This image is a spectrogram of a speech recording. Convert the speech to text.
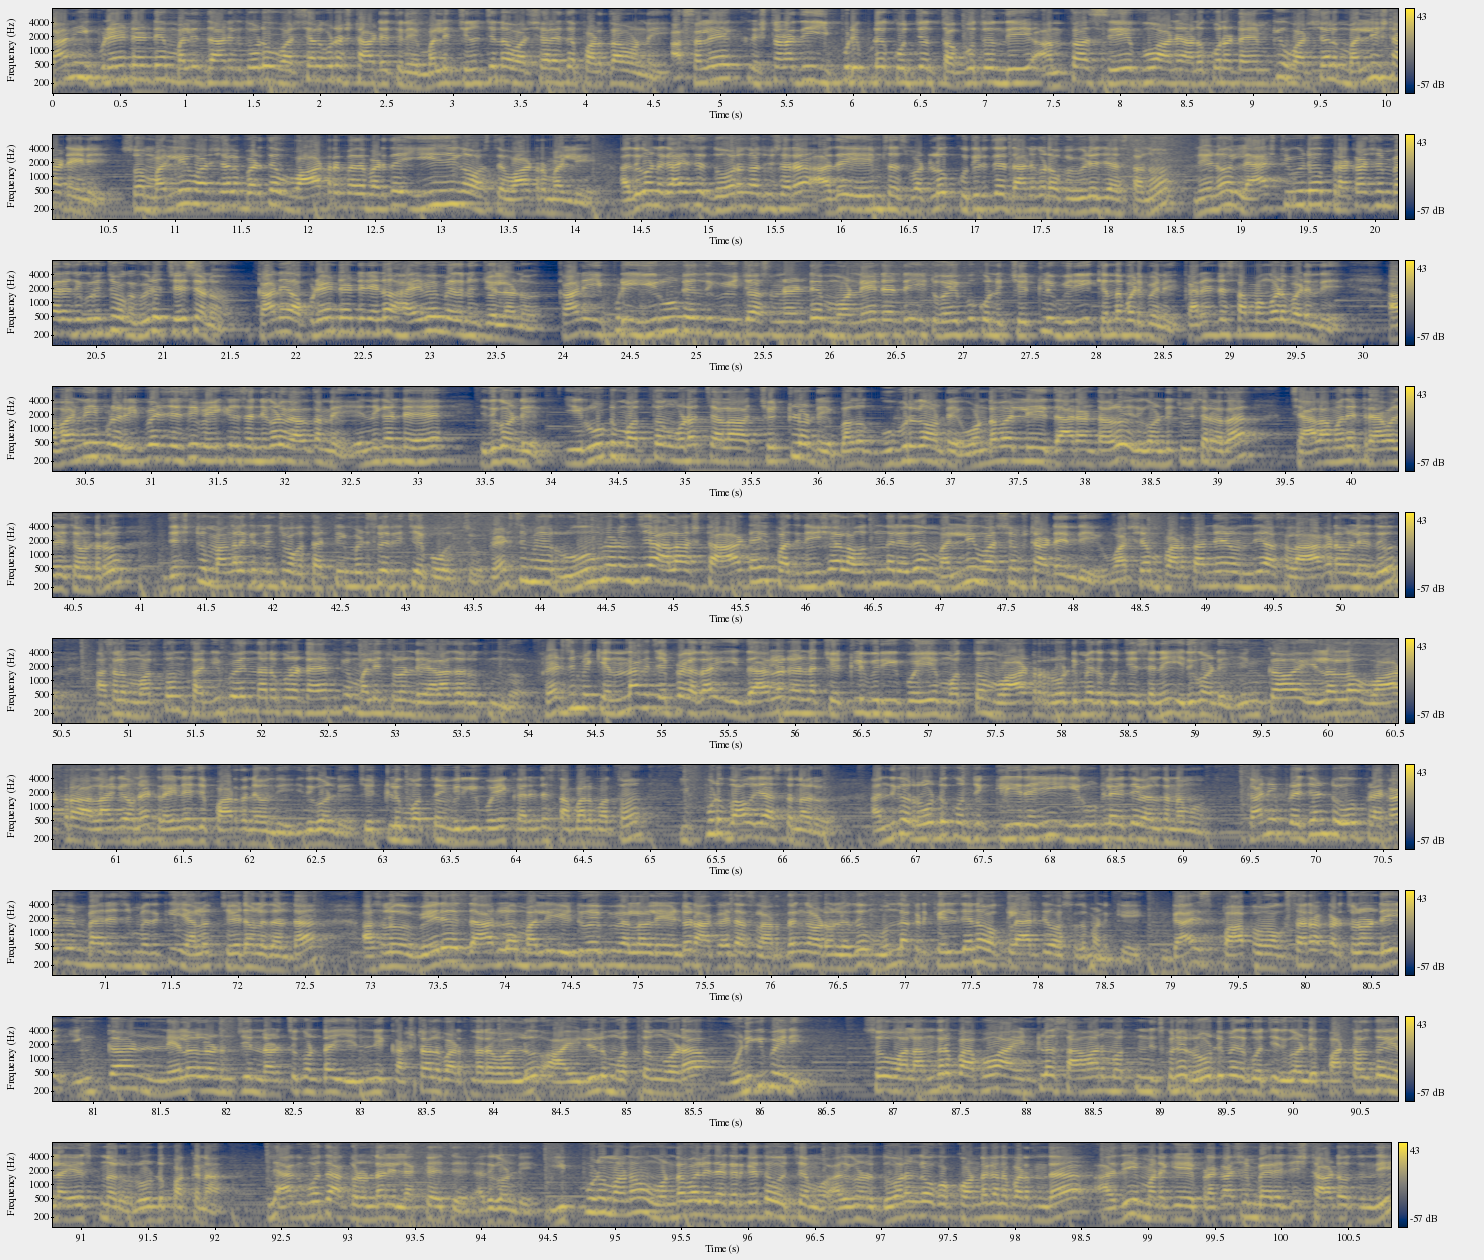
కానీ ఇప్పుడు ఏంటంటే మళ్ళీ దానికి తోడు వర్షాలు కూడా స్టార్ట్ అవుతున్నాయి మళ్ళీ చిన్న చిన్న వర్షాలు అయితే పడతా ఉన్నాయి. అసలే కృష్ణానది ఇప్పుడిప్పుడే కొంచెం తగ్గుతుంది. అంతా సేఫ్ అని అనుకున్న టైంకి వర్షాలు మళ్ళీ స్టార్ట్ అయినాయి. సో మళ్ళీ వర్షాలు పడితే వాటర్ మీద పడితే ఈజీగా వస్తాయి వాటర్ మళ్ళీ. అదిగోండి గాయస్ దూరంగా చూసారా? అదే ఎయిమ్స్ హాస్పిటల్. కుదిరితే దాన్ని కూడా ఒక వీడియో చేస్తాను. నేను లాస్ట్ వీడియో ప్రకాశం బ్యారేజ్ గురించి ఒక వీడియో చేశాను. కానీ అప్పుడు ఏంటంటే నేను హైవే మీద నుంచి వెళ్ళాను. కానీ ఇప్పుడు ఈ రూట్ ఎందుకు యూజ్ చేస్తున్నానంటే మొన్న ఏంటంటే ఇటువైపు కొన్ని చెట్లు విరిగి కింద పడిపోయినాయి. కరెంటు స్తంభం కూడా పడింది. అవన్నీ ఇప్పుడు రిపేర్ చేసి వెహికల్స్ అన్ని కూడా వెళ్తున్నాయి. ఎందుకంటే ఇదిగోండి ఈ రూట్ మొత్తం కూడా చాలా చెట్లు ఉంటాయి. బాగా గుబురుగా ఉంటాయి. ఉండవల్లి దారి అంటారు. ఇదిగోండి చూశారు కదా? చాలా మంది ట్రావెల్ చేస్తూ ఉంటారు. జస్ట్ మంగళగిరి నుంచి ఒక థర్టీ మినిట్స్లో రీచ్ అయిపోవచ్చు. ఫ్రెండ్స్ మేము రూమ్లో నుంచి అలా స్టార్ట్ అయ్యి పది నిమిషాలు అవుతుందో లేదో మళ్ళీ వర్షం స్టార్ట్ అయింది. వర్షం పడతానే ఉంది అసలు ఆగడం లేదు. అసలు మొత్తం తగ్గిపోయింది అనుకున్న టైంకి మళ్ళీ చూడండి ఎలా జరుగుతుందో. ఫ్రెండ్స్ మీకు ఇందాక చెప్పే కదా ఈ దారిలో నిన్న చెట్లు విరిగిపోయి మొత్తం వాటర్ రోడ్డు మీదకి వచ్చేసాయి. ఇదిగోండి ఇంకా ఇళ్ళలో వాటర్ అలాగే ఉన్నాయి డ్రైనేజీ పారుతూనే ఉంది. ఇదిగోండి చెట్లు మొత్తం విరిగిపోయి కరెంటు స్తంభాలు మొత్తం ఇప్పుడు బాగు చేస్తున్నారు. అందుకే రోడ్డు కొంచెం క్లియర్ అయ్యి ఈ రూట్లో అయితే వెళ్తున్నాము. కానీ ప్రజెంట్ ప్రకాశం బ్యారేజ్ మీదకి ఎలా చేయడం లేదంట. అసలు వేరే దారిలో మళ్ళీ ఎటువైపు వెళ్ళాలి ఏంటో నాకైతే అసలు అర్థం కావడం లేదు. ముందు అక్కడికి వెళ్తేనే ఒక క్లారిటీ వస్తుంది మనకి. గాయస్ పాపం ఒకసారి అక్కడ చూడండి. ఇంకా నీళ్ళలో నుంచి నడుచుకుంటా ఎన్ని కష్టాలు పడుతున్నారో వాళ్ళు. ఆ ఇల్లులు మొత్తం కూడా మునిగిపోయినాయి. సో వాళ్ళందరూ పాపం ఆ ఇంట్లో సామాను మొత్తం తీసుకుని రోడ్డు మీదకి వచ్చి ఇదిగోండి పట్టలతో ఇలా వేస్తున్నారు రోడ్డు పక్కన. లేకపోతే అక్కడ ఉండాలి లెక్క అయితే. అదిగోండి. ఇప్పుడు మనం ఉండవల్లి దగ్గరికి అయితే వచ్చాము. అదిగోండి దూరంగా ఒక కొండ కనపడుతుందా? అది మనకి ప్రకాశం బ్యారేజీ స్టార్ట్ అవుతుంది.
